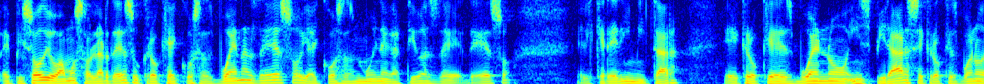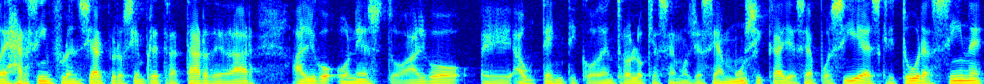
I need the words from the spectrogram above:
episodio vamos a hablar de eso. Creo que hay cosas buenas de eso y hay cosas muy negativas de, eso. El querer imitar. Eh, creo que es bueno inspirarse, creo que es bueno dejarse influenciar, pero siempre tratar de dar algo honesto, algo eh, auténtico dentro de lo que hacemos, ya sea música, ya sea poesía, escritura, cine,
